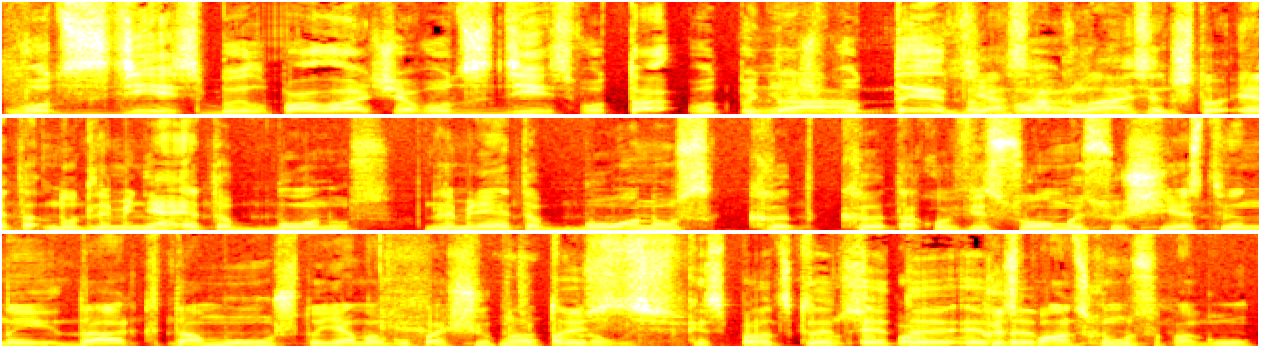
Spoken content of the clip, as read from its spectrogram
вот здесь был палач, а вот здесь вот так, вот понимаешь, Да, вот это я важно. согласен, что это, ну, для меня это бонус. Для меня это бонус к, к такой весомый, существенный, да, к тому, что я могу пощупать Ну, и то попробовать. есть, К испанскому вот это, сапогу. это, к испанскому сапогу,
